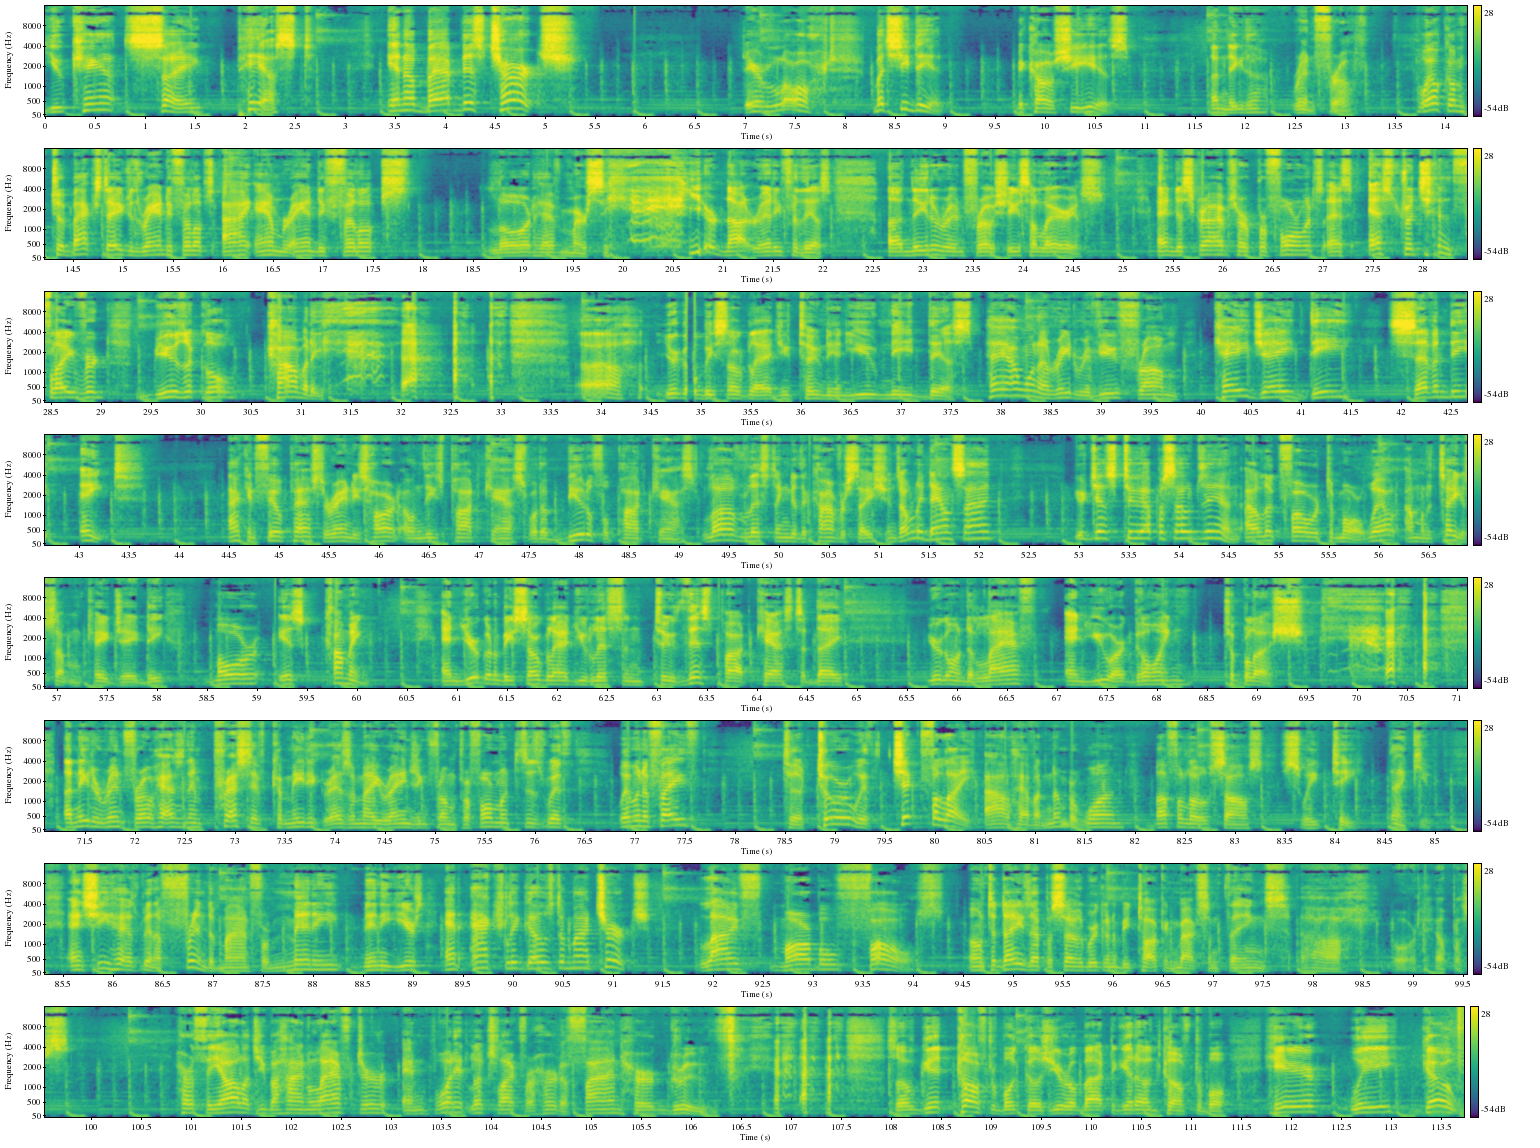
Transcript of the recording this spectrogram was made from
You can't say pissed in a Baptist church. Dear Lord. But she did because she is Anita Renfroe. Welcome to Backstage with Randy Phillips. I am Randy Phillips. Lord have mercy. You're not ready for this. Anita Renfroe, she's hilarious and describes her performance as estrogen flavored musical comedy. Oh, you're going to be so glad you tuned in. You need this. Hey, I want to read a review from KJD78. I can feel Pastor Randy's heart on these podcasts. What a beautiful podcast. Love listening to the conversations. Only downside, you're just two episodes in. I look forward to more. Well, I'm going to tell you something, KJD. More is coming. And you're going to be so glad you listened to this podcast today. You're going to laugh and you are going to blush. Anita Renfroe has an impressive comedic resume ranging from performances with Women of Faith to tour with Chick fil A. I'll have a number one buffalo sauce sweet tea. Thank you. And she has been a friend of mine for many, many years and actually goes to my church, Life Marble Falls. On today's episode, we're going to be talking about some things. Oh, Lord, help us. Her theology behind laughter and what it looks like for her to find her groove. so get comfortable because you're about to get uncomfortable. Here we go.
